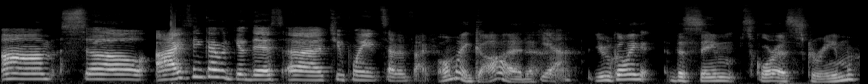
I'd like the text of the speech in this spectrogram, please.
Um. So I think I would give this a two point seven five. Oh my god. Yeah. You're going the same score as Scream?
